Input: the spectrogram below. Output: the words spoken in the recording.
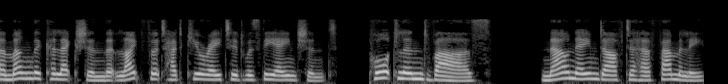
Among the collection that Lightfoot had curated was the ancient Portland vase, now named after her family.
